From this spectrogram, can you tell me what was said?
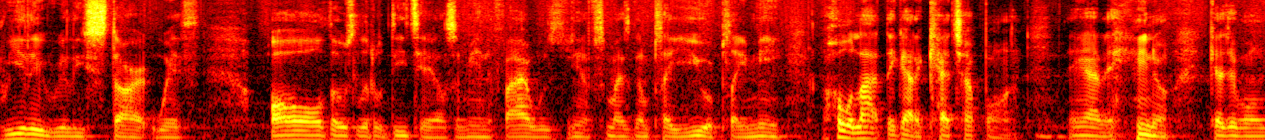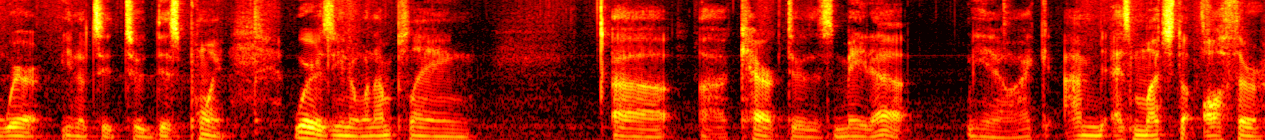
really really start with all those little details. I mean, if I was, you know, if somebody's gonna play you or play me, a whole lot they got to catch up on. They got to, you know, catch up on where, you know, to to this point. Whereas, you know, when I'm playing uh, a character that's made up, you know, I, I'm as much the author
